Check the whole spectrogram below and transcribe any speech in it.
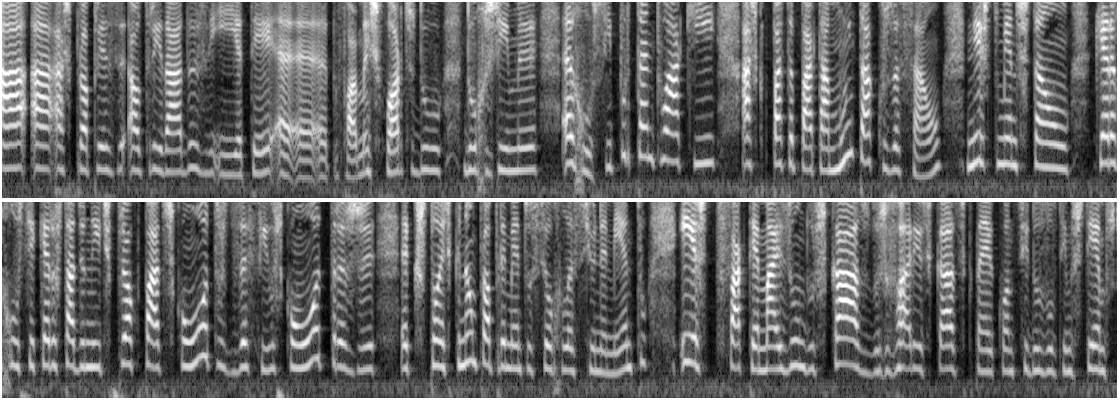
à, à, às próprias autoridades e até a, a, formas fortes do, do regime russo. E, portanto, há aqui, acho que de parte a parte há muita acusação. Neste momento estão, quer a Rússia, quer os Estados Unidos, preocupados com outros desafios, com outras eh, questões que não propriamente o seu relacionamento. Este, de facto, é mais um dos casos, dos vários casos que têm acontecido nos últimos tempos,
